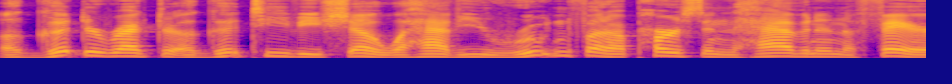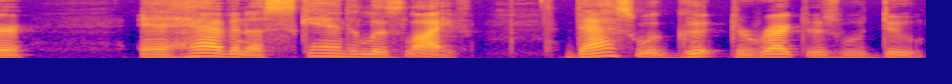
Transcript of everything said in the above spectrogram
A good director, a good TV show will have you rooting for a person having an affair and having a scandalous life. That's what good directors will do.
